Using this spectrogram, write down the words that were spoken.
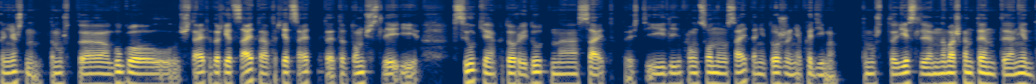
конечно, потому что Google считает авторитет сайта, авторитет сайта – это в том числе и ссылки, которые идут на сайт. То есть и для информационного сайта они тоже необходимы. Потому что если на ваш контент нет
